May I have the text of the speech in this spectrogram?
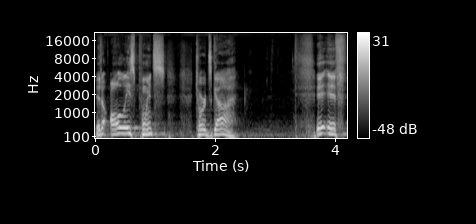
It always points towards God. If,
